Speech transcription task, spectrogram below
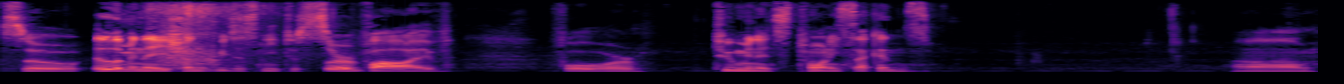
So elimination, we just need to survive for 2 minutes 20 seconds. Um,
